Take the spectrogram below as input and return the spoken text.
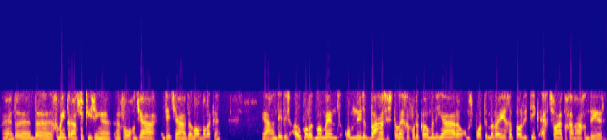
Hè. De, de gemeenteraadsverkiezingen volgend jaar, dit jaar de landelijke. Ja, en dit is ook wel het moment om nu de basis te leggen voor de komende jaren om sport en bewegen politiek echt zwaar te gaan agenderen.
